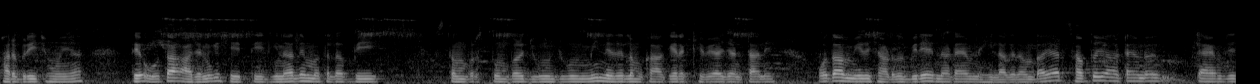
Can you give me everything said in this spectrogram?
ਫਰਵਰੀ ਚ ਹੋਏ ਆ, ਤੇ ਉਹ ਤਾਂ ਆ ਜਾਣਗੇ ਛੇਤੀ। ਜਿਨ੍ਹਾਂ ਦੇ ਮਤਲਬ ਵੀ ਸਤੰਬਰ ਸਤੰਬਰ, ਜੂਨ ਜੂਨ ਮਹੀਨੇ ਦੇ ਲਮਕਾ ਕੇ ਰੱਖੇ ਹੋਏ ਆ ਏਜੰਟਾਂ ਨੇ ਉਹ ਤਾਂ ਉਮੀਦ ਛੱਡ ਦੋ ਵੀਰੇ, ਇੰਨਾ ਟਾਈਮ ਨਹੀਂ ਲੱਗਦਾ ਹੁੰਦਾ ਯਾਰ। ਸਭ ਤੋਂ ਜ਼ਿਆਦਾ ਟਾਈਮ ਟਾਈਮ ਜੇ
